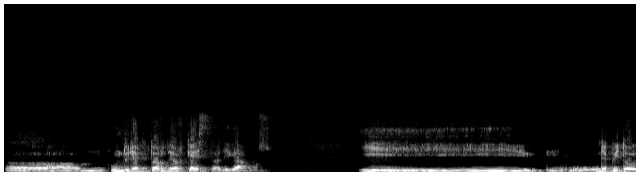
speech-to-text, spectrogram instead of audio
um, un director de orquesta, digamos. Y repito,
